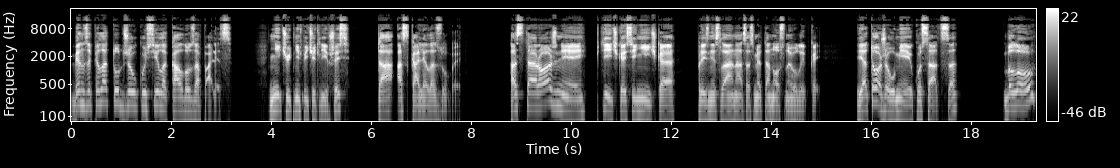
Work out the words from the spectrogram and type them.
Бензопила тут же укусила Каллу за палец. Ничуть не впечатлившись, та оскалила зубы. «Осторожней!» птичка-синичка», — произнесла она со смертоносной улыбкой. «Я тоже умею кусаться». «Блу?»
